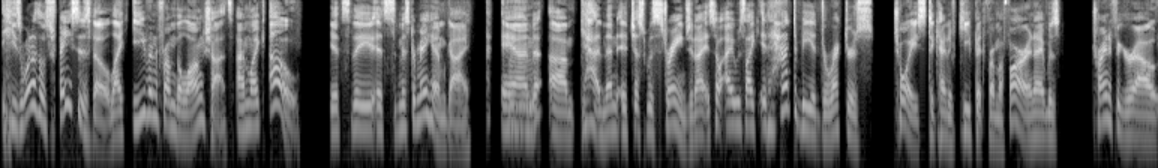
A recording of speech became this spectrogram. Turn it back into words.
he's one of those faces though. Like even from the long shots, I'm like, oh, it's the it's Mr. Mayhem guy. And um yeah, and then it just was strange. And I so I was like, it had to be a director's choice to kind of keep it from afar. And I was trying to figure out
